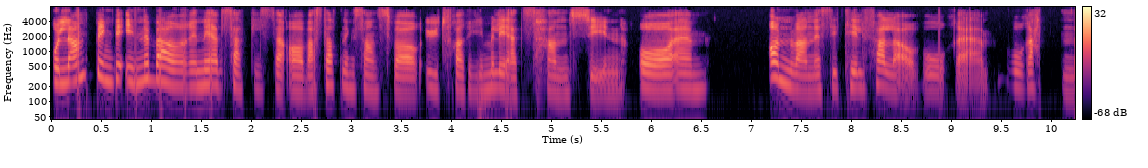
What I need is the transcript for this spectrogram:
Og lemping det innebærer en nedsettelse av erstatningsansvar ut fra rimelighetshensyn, og eh, anvendes i tilfeller hvor, eh, hvor retten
